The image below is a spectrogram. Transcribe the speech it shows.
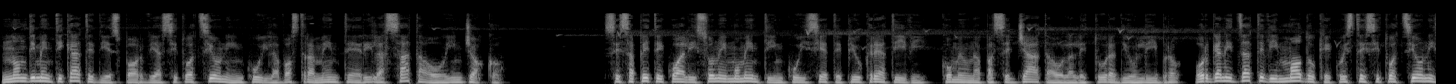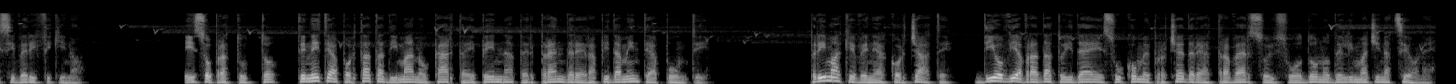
Non dimenticate di esporvi a situazioni in cui la vostra mente è rilassata o in gioco. Se sapete quali sono i momenti in cui siete più creativi, come una passeggiata o la lettura di un libro, organizzatevi in modo che queste situazioni si verifichino. E soprattutto, tenete a portata di mano carta e penna per prendere rapidamente appunti. Prima che ve ne accorgiate, Dio vi avrà dato idee su come procedere attraverso il suo dono dell'immaginazione.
